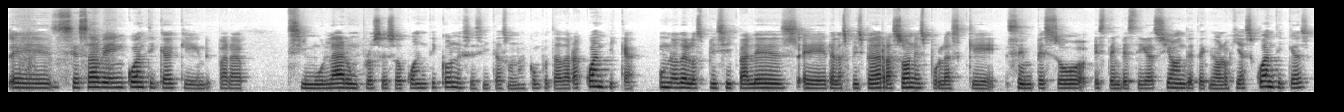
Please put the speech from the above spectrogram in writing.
eh, se sabe en cuántica que para simular un proceso cuántico necesitas una computadora cuántica. Una de, los principales, de las principales razones por las que se empezó esta investigación de tecnologías cuánticas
